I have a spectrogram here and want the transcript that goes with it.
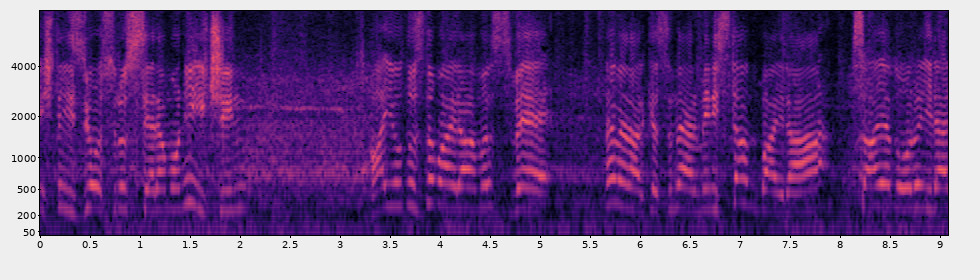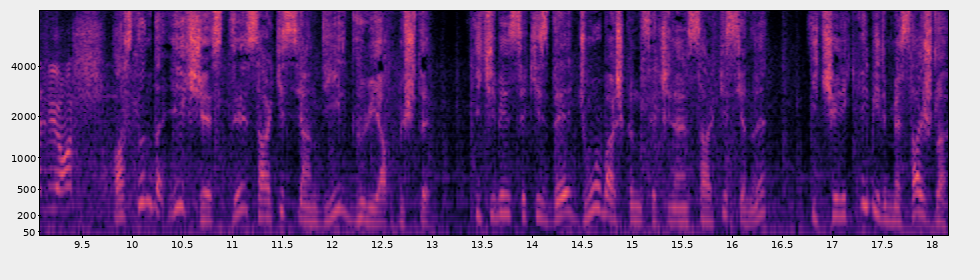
İşte izliyorsunuz seremoni için Ay Yıldızlı bayrağımız ve hemen arkasında Ermenistan bayrağı sahaya doğru ilerliyor. Aslında ilk jesti Sarkisyan değil Gül yapmıştı. 2008'de Cumhurbaşkanı seçilen Sarkisyan'ı içerikli bir mesajla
